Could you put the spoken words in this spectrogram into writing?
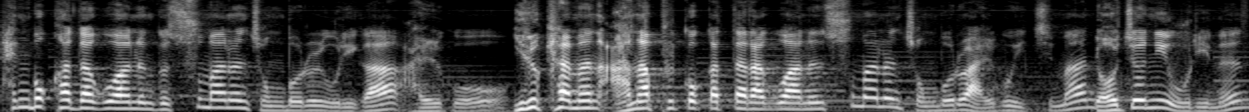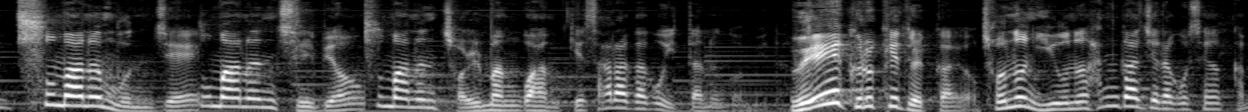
행복하다고 하는 그 수많은 정보를 우리가 알고 이렇게 하면 안 아플 것 같다라고 하는 수많은 정보를 알고 있지만 여전히 우리는 수많은 문제, 수많은 질병, 수많은 절망과 함께 살아가고 있다는 겁니다. 왜 그렇게 될까요? 저는 이유는 한 가지라고 생각합니다.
